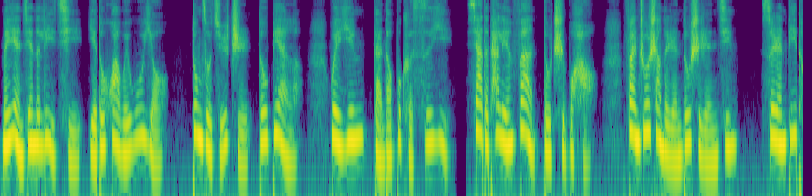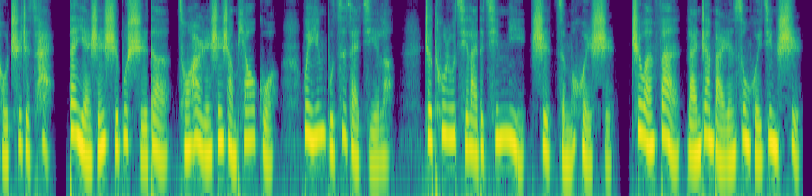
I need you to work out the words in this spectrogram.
眉眼间的戾气也都化为乌有，动作举止都变了。魏婴感到不可思议，吓得他连饭都吃不好。饭桌上的人都是人精，虽然低头吃着菜，但眼神时不时的从二人身上飘过。魏婴不自在极了，这突如其来的亲密是怎么回事？吃完饭，蓝湛把人送回静室。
